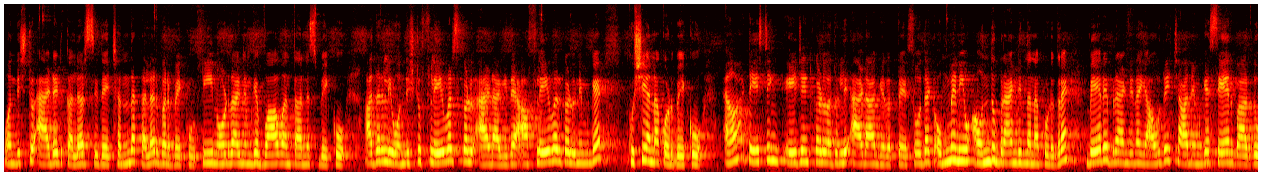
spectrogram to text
ಒಂದಿಷ್ಟು ಆ್ಯಡೆಡ್ ಕಲರ್ಸ್ ಇದೆ, ಚಂದ ಕಲರ್ ಬರಬೇಕು. ಟೀ ನೋಡಿದಾಗ ನಿಮಗೆ ವಾವ್ ಅಂತ ಅನ್ನಿಸ್ಬೇಕು. ಅದರಲ್ಲಿ ಒಂದಿಷ್ಟು ಫ್ಲೇವರ್ಸ್ಗಳು ಆ್ಯಡ್ ಆಗಿದೆ. ಆ ಫ್ಲೇವರ್ಗಳು ನಿಮಗೆ ಖುಷಿಯನ್ನು ಕೊಡಬೇಕು. ಟೇಸ್ಟಿಂಗ್ ಏಜೆಂಟ್ಗಳು ಅದರಲ್ಲಿ ಆ್ಯಡ್ ಆಗಿರುತ್ತೆ. ಸೊ ದಟ್ ಒಮ್ಮೆ ನೀವು ಒಂದು ಬ್ರ್ಯಾಂಡಿಂದನ ಕುಡಿದ್ರೆ ಬೇರೆ ಬ್ರ್ಯಾಂಡಿನ ಯಾವುದೇ ಚಹಾ ನಿಮಗೆ ಸೇರಬಾರ್ದು.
